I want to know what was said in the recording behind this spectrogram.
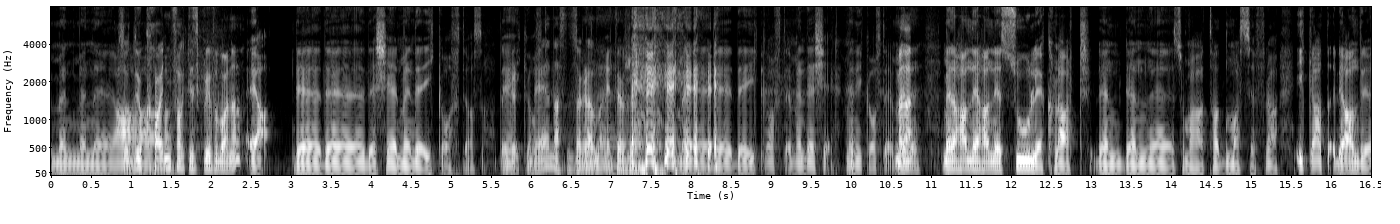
men, men uh, ja, Så du kan faktisk bli forbanna? Ja. Det, det, det, skjer, men det er ikke ofte, altså. Det er, ofte. Det er nesten så gleder meg litt til å se. men det, det, er ikke ofte, men det skjer. Men ikke ofte. Men, men han, er, han er soleklart den, den uh, som jeg har tatt masse fra. Ikke at de andre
